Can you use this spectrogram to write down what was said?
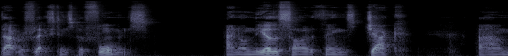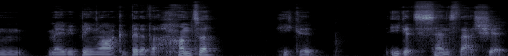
that reflected in his performance. And on the other side of things, Jack, um, maybe being like a bit of a hunter, he could he could sense that shit,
